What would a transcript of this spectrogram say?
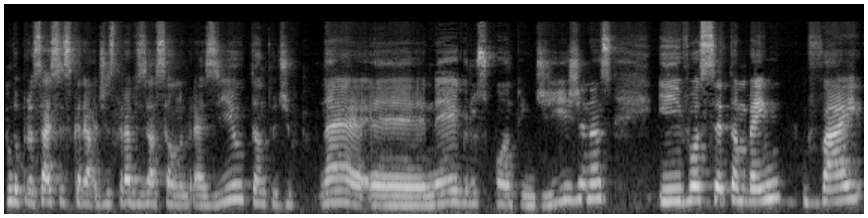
do processo de escravização no Brasil, tanto de né, é, negros quanto indígenas, e você também vai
